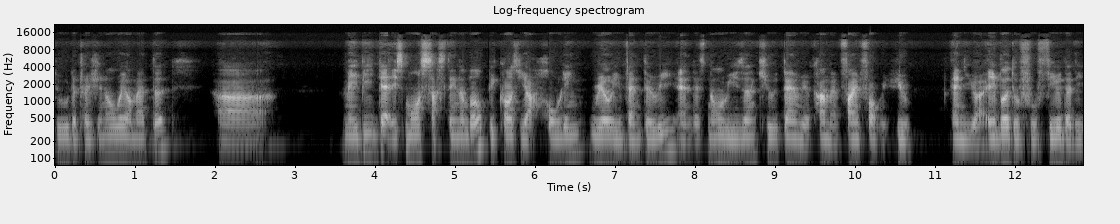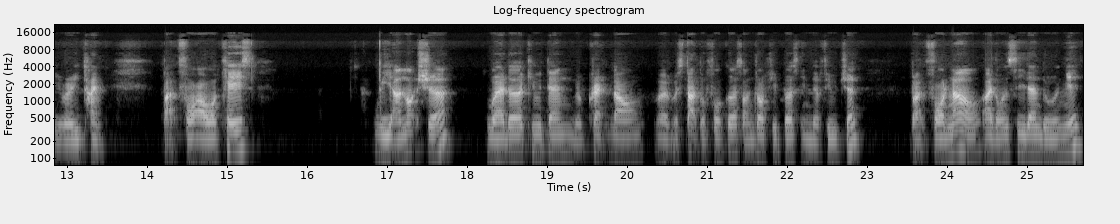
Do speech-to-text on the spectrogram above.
do the traditional way or method. Uh, maybe that is more sustainable because you are holding real inventory and there's no reason Qoo10 will come and find fault with you and you are able to fulfill the delivery time. But for our case, we are not sure whether Qoo10 will crack down, will start to focus on dropshippers in the future. But for now, I don't see them doing it.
